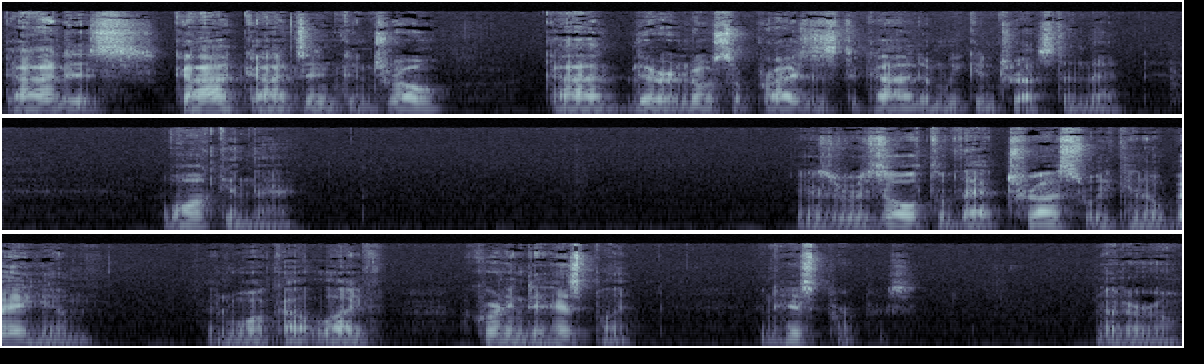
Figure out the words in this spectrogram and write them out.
God is God, God's in control. God, there are no surprises to God, and we can trust in that. Walk in that. As a result of that trust, we can obey Him and walk out life according to His plan and His purpose not our own.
